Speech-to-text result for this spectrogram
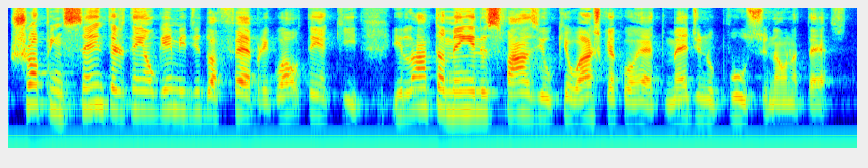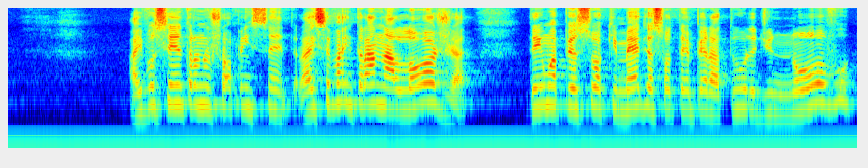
shopping center, tem alguém medindo a febre, igual tem aqui. E lá também eles fazem o que eu acho que é correto, mede no pulso e não na testa. Aí você entra no shopping center. Aí você vai entrar na loja, tem uma pessoa que mede a sua temperatura de novo,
